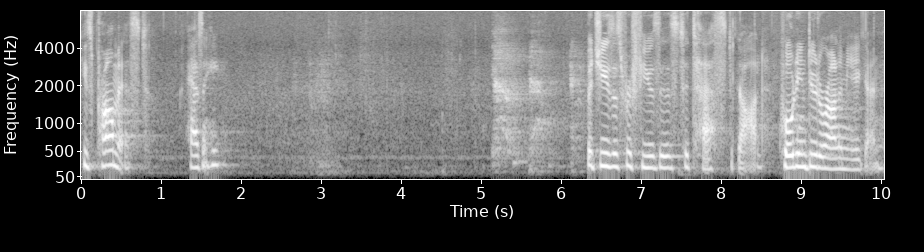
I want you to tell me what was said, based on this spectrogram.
He's promised, hasn't he? But Jesus refuses to test God, quoting Deuteronomy again,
